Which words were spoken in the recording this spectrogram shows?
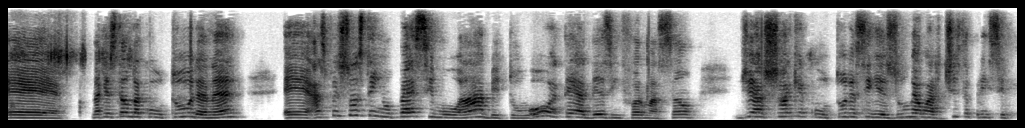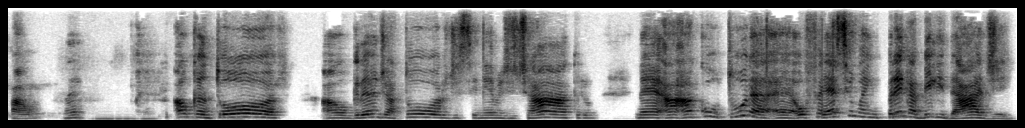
É, na questão da cultura, né? É, as pessoas têm o péssimo hábito, ou até a desinformação, de achar que a cultura se resume ao artista principal, né? ao cantor, ao grande ator de cinema e de teatro. Né? A, a cultura é, oferece uma empregabilidade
